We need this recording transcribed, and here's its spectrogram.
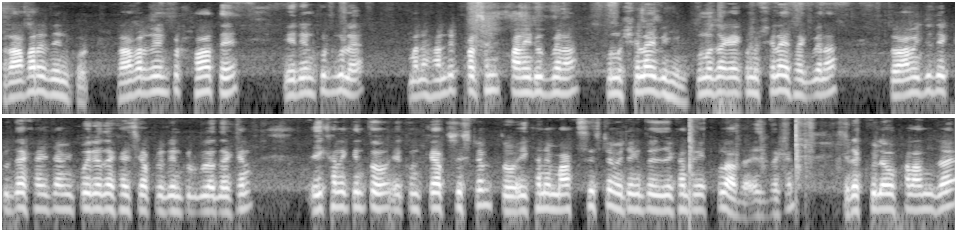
রাবারের রেনকোট রাবার রেনকোট হওয়াতে এই রেনকোটগুলো মানে হান্ড্রেড পার্সেন্ট পানি ঢুকবে না, কোনো সেলাইবিহীন, কোনো জায়গায় কোনো সেলাই থাকবে না। তো আমি যদি একটু দেখাই যে, আমি পরে দেখাইছি, আপনি রেনকোটগুলো দেখেন। এইখানে কিন্তু এরকম ক্যাপ সিস্টেম তো এইখানে মার্ক সিস্টেম এটা কিন্তু এই যে এখান থেকে খোলা যায় দেখেন। এটা খুলেও ফালানো যায়,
